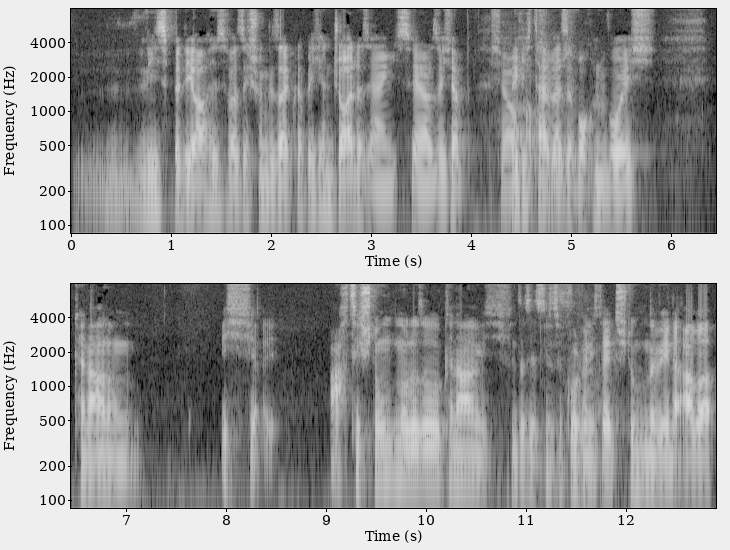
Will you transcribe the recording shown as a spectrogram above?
wie es bei dir auch ist, was ich schon gesagt habe, ich enjoy das ja eigentlich sehr. Also ich habe wirklich teilweise Wochen, wo ich, keine Ahnung, ich 80 Stunden oder so, keine Ahnung, ich finde das jetzt nicht das so cool, wenn ich da jetzt Stunden erwähne, aber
